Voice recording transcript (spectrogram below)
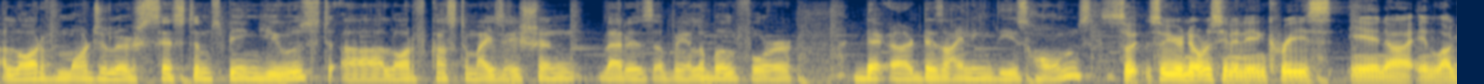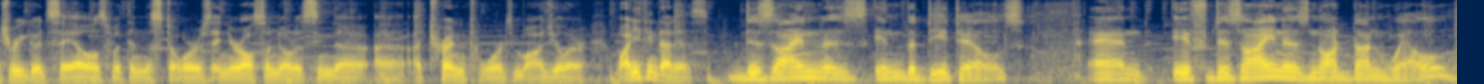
a lot of modular systems being used, uh, a lot of customization that is available for de- uh, designing these homes. So, so you're noticing an increase in uh, in luxury good sales within the stores, and you're also noticing the, uh, a trend towards modular. Why do you think that is? Design is in the details, and if design is not done well,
